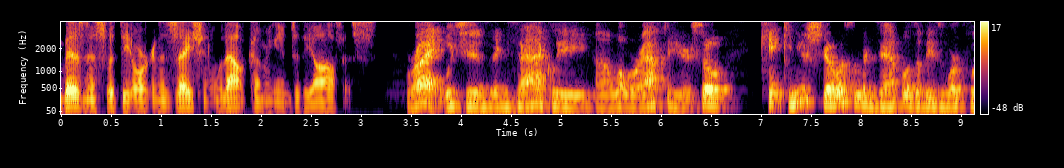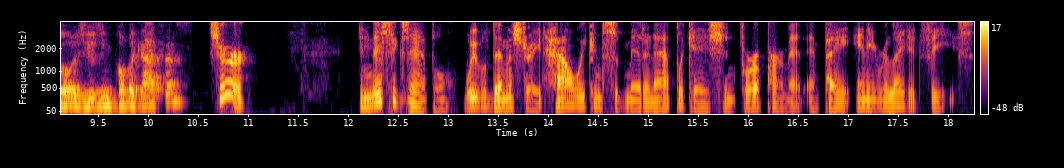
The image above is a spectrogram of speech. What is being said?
business with the organization without coming into the office. Right, which is exactly uh, what we're after here. So, can, can you show us some examples of these workflows using public access? Sure. In this example, we will demonstrate how we can submit an application for a permit and pay any related fees.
